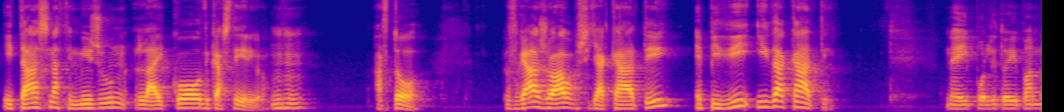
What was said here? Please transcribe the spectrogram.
η τάση να θυμίζουν λαϊκό δικαστήριο. Αυτό. Βγάζω άποψη για κάτι επειδή είδα κάτι. Ναι, οι πολλοί το είπαν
